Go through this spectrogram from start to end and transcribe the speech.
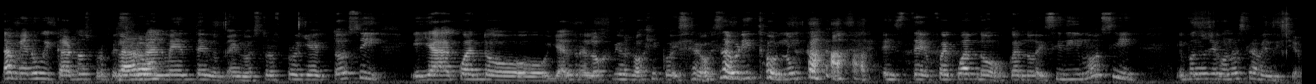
también ubicarnos profesionalmente en, nuestros proyectos y, y, ya cuando ya el reloj biológico dice, o es ahorita o nunca, este, fue cuando, cuando decidimos y y pues nos llegó nuestra bendición.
